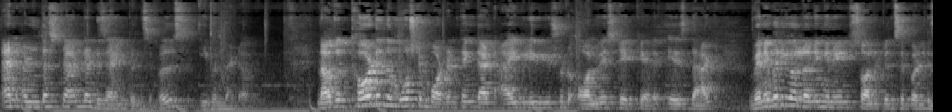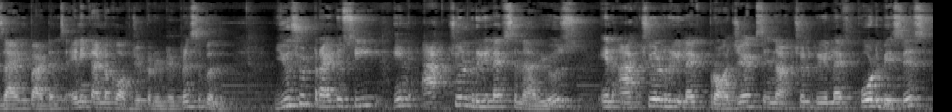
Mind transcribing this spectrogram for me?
and understand the design principles even better. Now, the third and the most important thing that I believe you should always take care is that whenever you are learning any solid principle, design patterns, any kind of object oriented principle, you should try to see in actual real life scenarios, in actual real life projects, in actual real life code bases,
